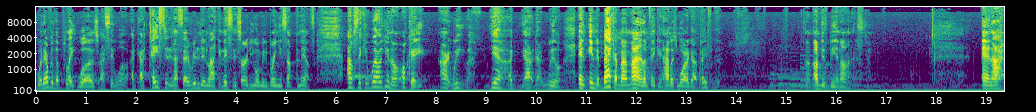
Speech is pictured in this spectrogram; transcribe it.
whatever the plate was. I said, well, I, I, tasted it, and I said I really didn't like it. They said, sir, do you want me to bring you something else? I was thinking, well, you know, okay, all right, we. Yeah, I, I, I will. And in the back of my mind, I'm thinking, how much more I got to pay for this? I'm just being honest. And I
